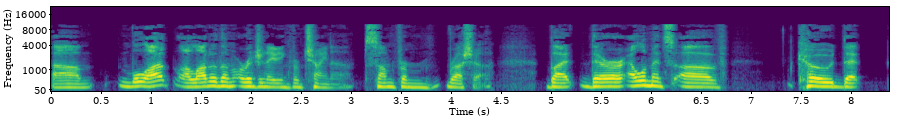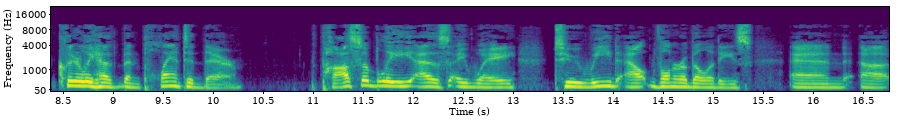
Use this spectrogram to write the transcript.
Um, a lot, a lot of them originating from China, some from Russia, but there are elements of code that clearly have been planted there, possibly as a way to weed out vulnerabilities and, uh,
